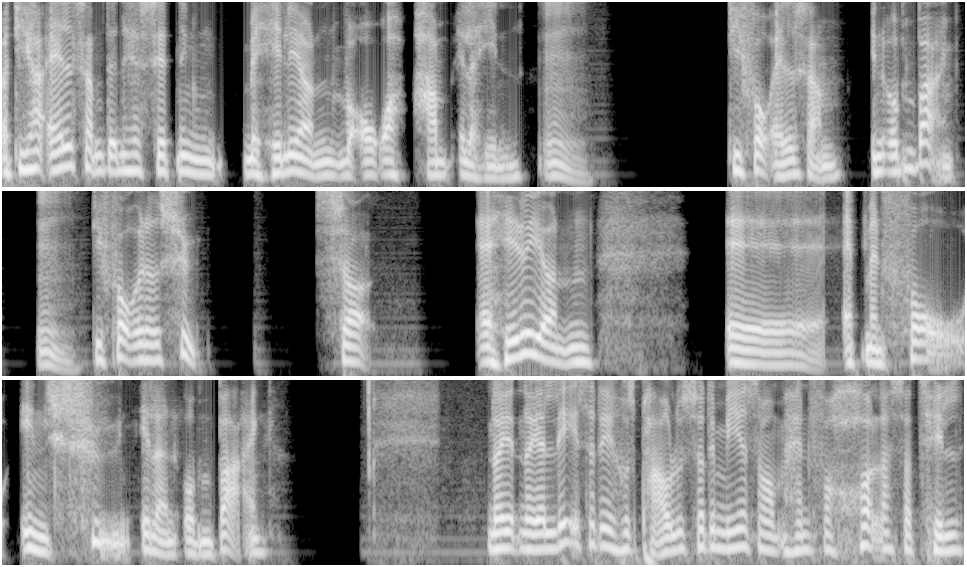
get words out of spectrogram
Og de har alle sammen den her sætning med Helligånden var over ham eller hende. Mm. De får alle sammen en åbenbaring. Mm. De får et syn. Så er Helligånden, øh, at man får en syn eller en åbenbaring? Når jeg, når jeg læser det hos Paulus, så er det mere som om, han forholder sig til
